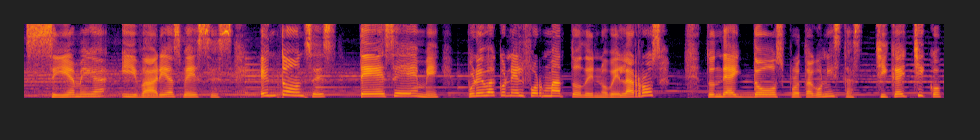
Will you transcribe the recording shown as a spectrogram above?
Sí, amiga, y varias veces. Entonces, TSM prueba con el formato de novela rosa, donde hay dos protagonistas, chica y chico,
